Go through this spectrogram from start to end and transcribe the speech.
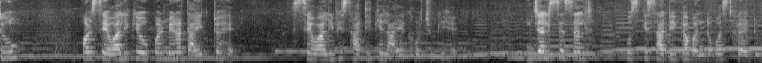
तुम और सेवाली के ऊपर मेरा दायित्व है। सेवाली भी शादी के लायक हो चुकी है। जल्द से जल्द उसकी शादी का बंदोबस्त कर दूँ।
